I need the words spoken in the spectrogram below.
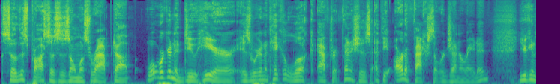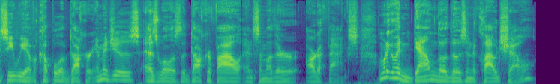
so this process is almost wrapped up. What we're going to do here is we're going to take a look after it finishes at the artifacts that were generated. You can see we have a couple of Docker images as well as the Docker file and some other artifacts. I'm going to go ahead and download those into Cloud Shell.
